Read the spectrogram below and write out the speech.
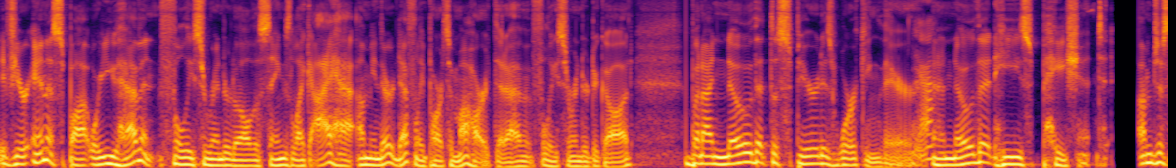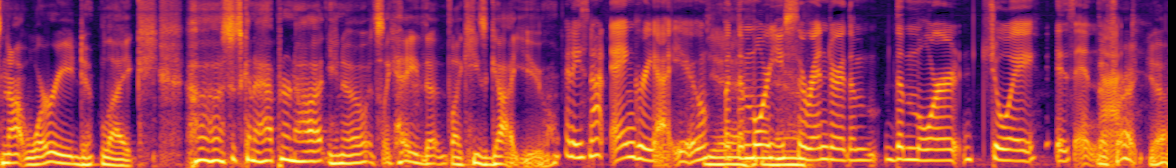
if you're in a spot where you haven't fully surrendered all those things, like I have, I mean, there are definitely parts of my heart that I haven't fully surrendered to God, but I know that the Spirit is working there, yeah. and I know that He's patient, I'm just not worried like, oh, is this going to happen or not? You know, it's like, hey, the, like he's got you, and he's not angry at you. Yeah, but the more yeah. you surrender, the the more joy is in That's that. That's right. Yeah,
